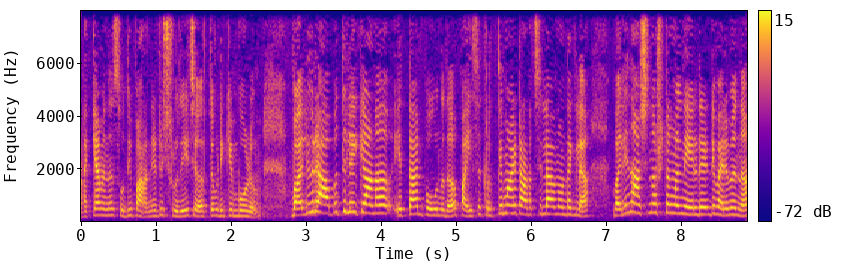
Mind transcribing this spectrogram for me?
അടയ്ക്കാമെന്ന് ശ്രുതി പറഞ്ഞിട്ട് ശ്രുതിയെ ചേർത്ത് പിടിക്കുമ്പോഴും വലിയൊരു ആപത്തിലേക്കാണ് എത്താൻ പോകുന്നത്. പൈസ കൃത്യമായിട്ട് അടച്ചില്ല എന്നുണ്ടെങ്കിൽ വലിയ നാശനഷ്ടങ്ങൾ നേരിടേണ്ടി വരുമെന്ന്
